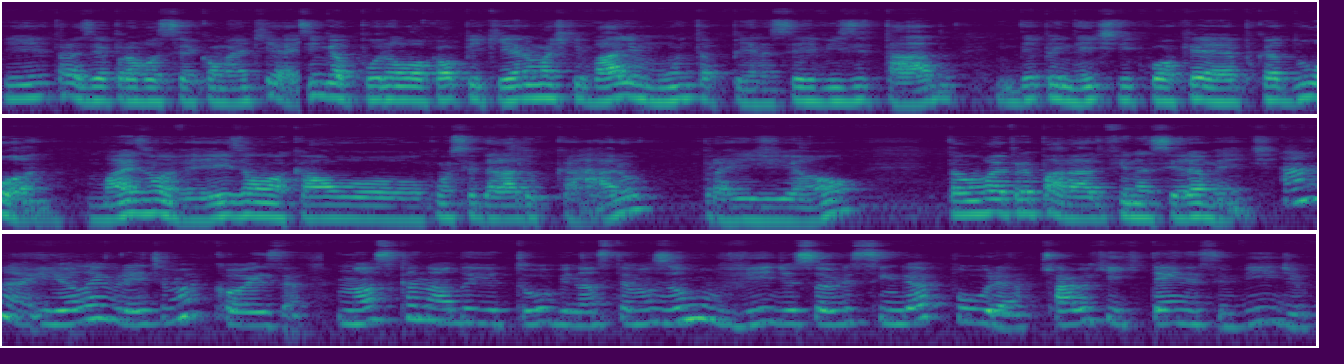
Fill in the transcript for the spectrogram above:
e trazer para você como é que é. Singapura é um local pequeno, mas que vale muito a pena ser visitado, independente de qualquer época do ano. Mais uma vez, é um local considerado caro para a região, então vai preparado financeiramente. Ah, e eu lembrei de uma coisa. No nosso canal do YouTube, nós temos um vídeo sobre Singapura. Sabe o que, que tem nesse vídeo?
